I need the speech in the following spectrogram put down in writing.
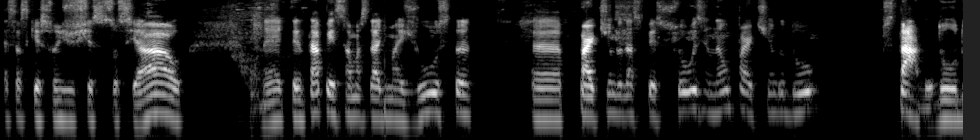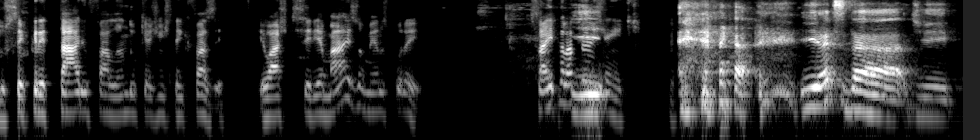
essas questões de justiça social, né? tentar pensar uma cidade mais justa, uh, partindo das pessoas e não partindo do Estado, do, do secretário falando o que a gente tem que fazer. Eu acho que seria mais ou menos por aí. Sair pela e... tangente. e antes da, de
